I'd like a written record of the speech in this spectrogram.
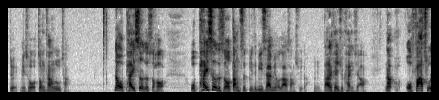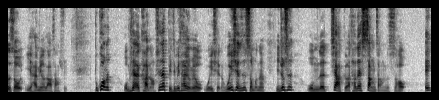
对，没错，重仓入场。那我拍摄的时候，我拍摄的时候，当时比特币是还没有拉上去的，嗯，大家可以去看一下啊。那我发出的时候也还没有拉上去，不过呢，我们现在看啊，现在比特币它有没有危险呢？危险是什么呢？也就是我们的价格它在上涨的时候，诶，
